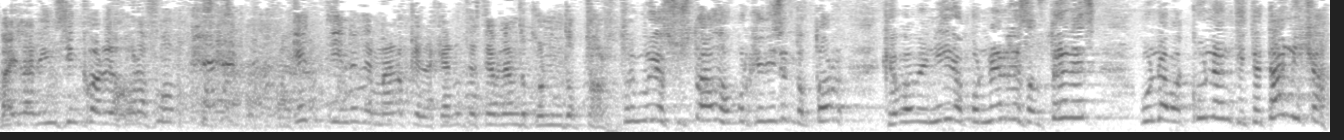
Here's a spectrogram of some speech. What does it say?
bailarín sin coreógrafo. ¿Qué tiene de malo que la canuta esté hablando con un doctor? Estoy muy asustado porque dice el doctor que va a venir a ponerles a ustedes una vacuna antitetánica.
